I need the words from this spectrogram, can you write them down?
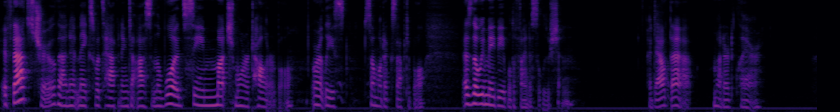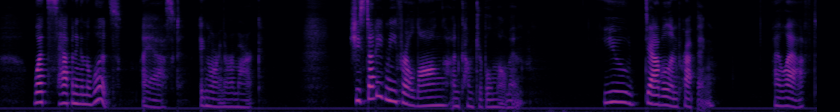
If that's true, then it makes what's happening to us in the woods seem much more tolerable, or at least somewhat acceptable, as though we may be able to find a solution. I doubt that, muttered Claire. What's happening in the woods? I asked, ignoring the remark. She studied me for a long, uncomfortable moment. You dabble in prepping. I laughed.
